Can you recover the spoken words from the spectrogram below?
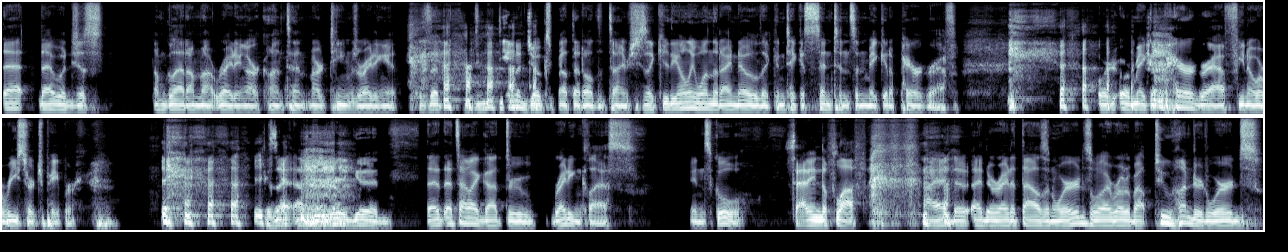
That, that would just, I'm glad I'm not writing our content and our team's writing it. Because Deanna jokes about that all the time. She's like, "You're the only one that I know that can take a sentence and make it a paragraph, or, or make a paragraph, you know, a research paper." Because yeah. I'm really good. That, that's how I got through writing class in school. Setting the fluff. I had to I had to write a thousand words. Well, I wrote about two hundred words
